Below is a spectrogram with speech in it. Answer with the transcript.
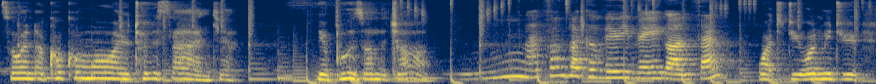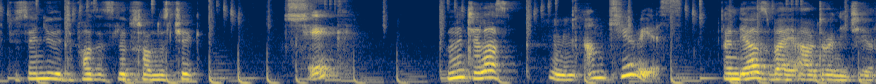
So when a kokomo you told Sanja, your boo's on the job. Mm, that sounds like a very vague answer. What, do you want me to, to send you the deposit slips from this chick? Check. Mm, tell us. Hmm, I'm curious. And yazi by out on each year.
